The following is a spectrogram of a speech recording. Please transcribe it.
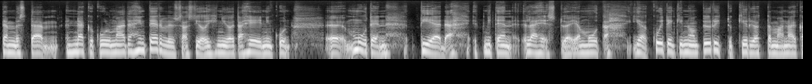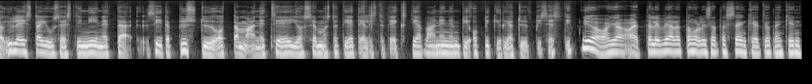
tämmöistä näkökulmaa näihin terveysasioihin, joita he ei niin kuin, muuten tiedä, että miten lähestyä ja muuta. Ja kuitenkin on pyritty kirjoittamaan aika yleistajuisesti niin, että siitä pystyy ottamaan, että se ei ole semmoista tieteellistä tekstiä, vaan enempi oppikirjatyyppisesti. Joo, ja ajattelin vielä tuohon lisätä senkin, että jotenkin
